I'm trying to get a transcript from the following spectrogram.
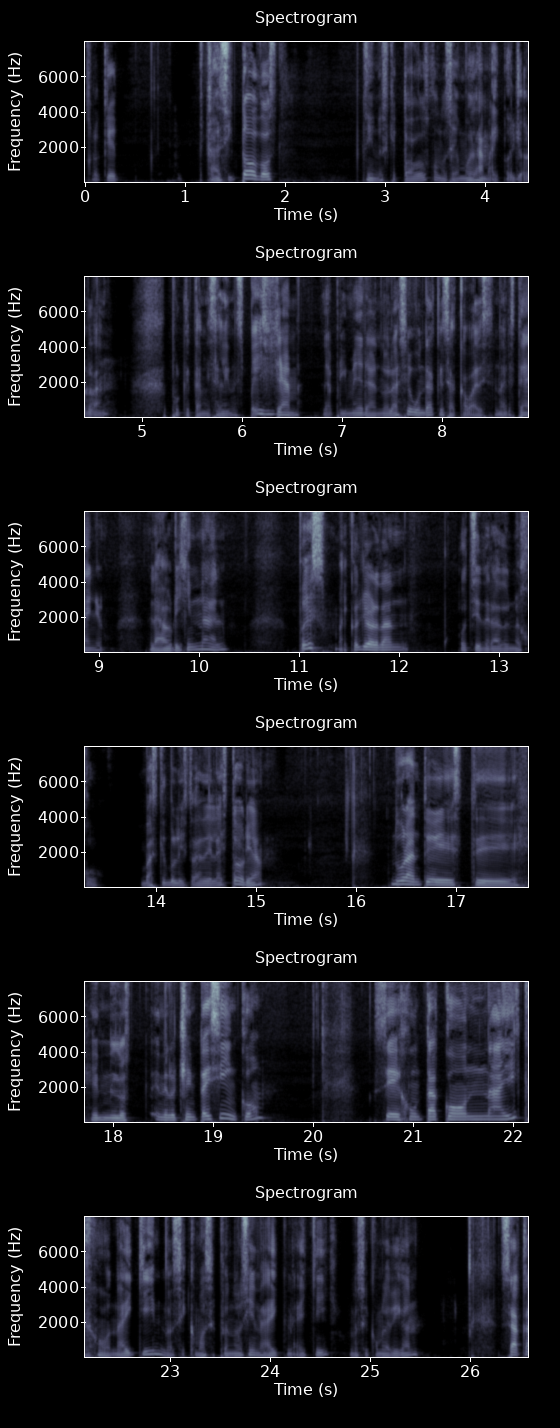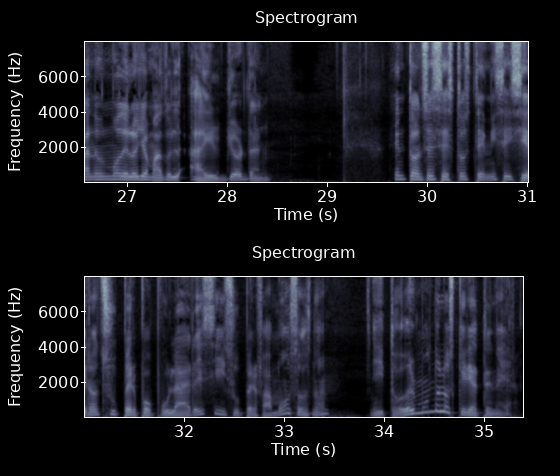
Creo que casi todos, si no es que todos conocemos a Michael Jordan. Porque también salió en Space Jam, la primera, no la segunda que se acaba de estrenar este año. La original, pues Michael Jordan, considerado el mejor basquetbolista de la historia. Durante este, en, los, en el 85, se junta con Nike, o Nike, no sé cómo se pronuncia, Nike, Nike, no sé cómo le digan. Sacan un modelo llamado el Air Jordan. Entonces estos tenis se hicieron súper populares y súper famosos, ¿no? Y todo el mundo los quería tener.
